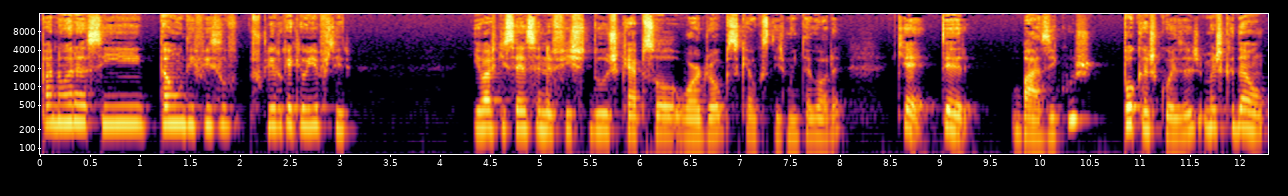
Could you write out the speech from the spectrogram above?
pá, não era assim tão difícil escolher o que é que eu ia vestir. E eu acho que isso é a cena fixe dos capsule wardrobes, que é o que se diz muito agora, que é ter básicos, poucas coisas, mas que dão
